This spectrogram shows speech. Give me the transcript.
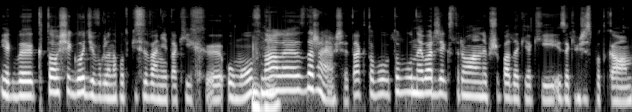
jakby kto się godzi w ogóle na podpisywanie takich y, umów, no mhm. no ale zdarzają się, tak? To był, to był najbardziej ekstremalny przypadek, jaki, z jakim się spotkałam.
